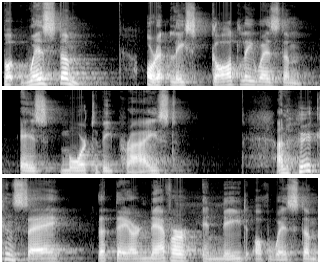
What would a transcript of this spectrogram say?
But wisdom or at least godly wisdom, is more to be prized. And who can say that they are never in need of wisdom,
